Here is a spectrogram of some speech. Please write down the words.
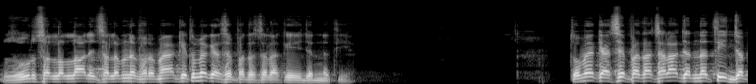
حضور صلی اللہ علیہ وسلم نے فرمایا کہ تمہیں کیسے پتہ چلا کہ یہ جنتی ہے؟ تمہیں کیسے پتہ چلا جنتی جب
